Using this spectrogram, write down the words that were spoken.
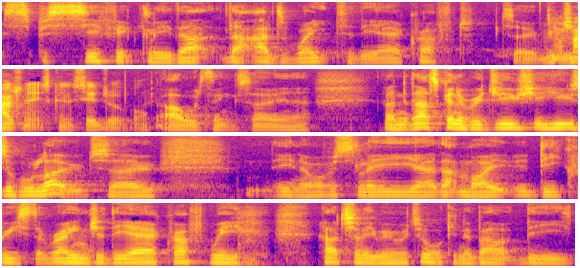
specifically, that that adds weight to the aircraft. So reduce, I imagine it's considerable. I would think so. Yeah and that's going to reduce your usable load. So, you know, obviously uh, that might decrease the range of the aircraft. We actually we were talking about the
